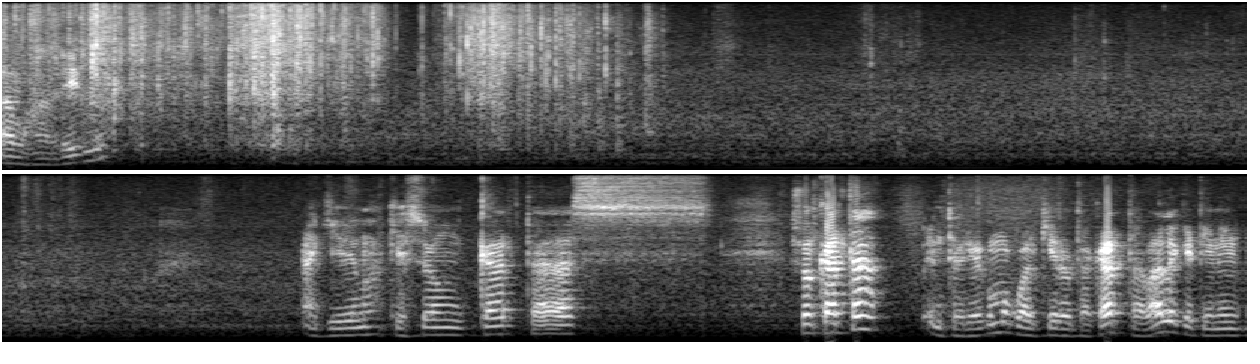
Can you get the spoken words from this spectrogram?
Vamos a abrirlo. Aquí vemos que son cartas... Son cartas, en teoría, como cualquier otra carta, ¿vale? Que tienen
